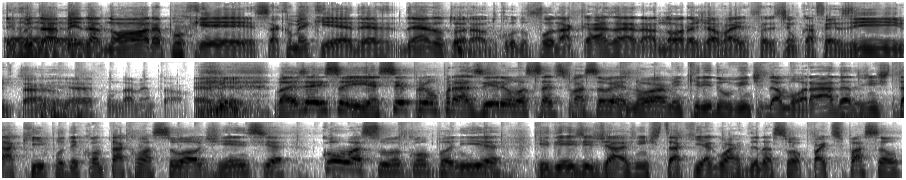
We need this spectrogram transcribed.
Tem que cuidar é... bem da Nora, porque sabe como é que é, né, né doutor Aldo? Quando for na casa, a Nora já vai oferecer um cafezinho, tá? É fundamental. É mesmo. Mas é isso aí, é sempre um prazer, é uma satisfação enorme, querido ouvinte da morada, a gente tá aqui, poder contar com a sua audiência, com a sua companhia e desde já a gente tá aqui aguardando a sua participação.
